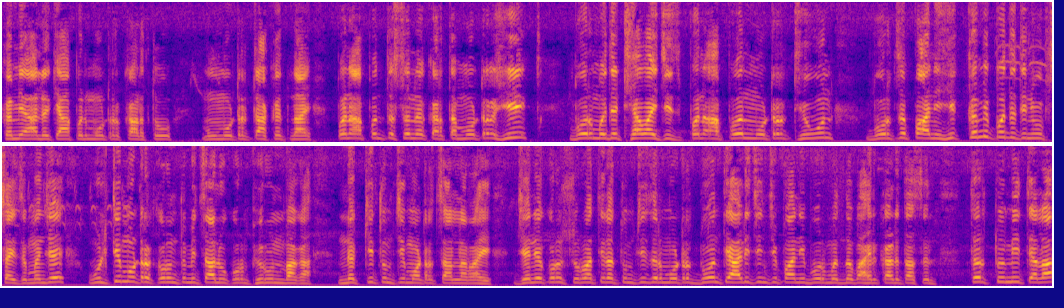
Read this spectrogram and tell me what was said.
कमी आलं की आपण मोटर काढतो मग मोटर टाकत नाही. पण आपण तसं न करता मोटर ही बोरमध्ये ठेवायचीच. पण आपण मोटर ठेवून बोरचं पाणी ही कमी पद्धतीने उपसायचं. म्हणजे उलटी मोटर करून तुम्ही चालू करून फिरून बघा. नक्की तुमची मोटर चालणार आहे. जेणेकरून सुरुवातीला तुमची जर मोटर दोन ते अडीच इंची पाणी बोरमधनं बाहेर काढत असेल तर तुम्ही त्याला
